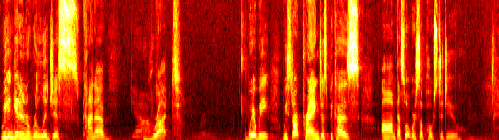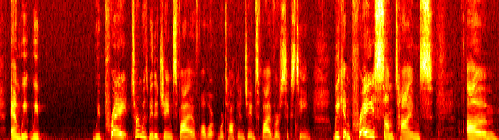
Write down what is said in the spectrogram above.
we can get in a religious kind of Yeah. rut where we, we start praying just because um, that's what we're supposed to do. And we, we, we pray, turn with me to James 5 while we're, we're talking, James 5, verse 16. We can pray sometimes um,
